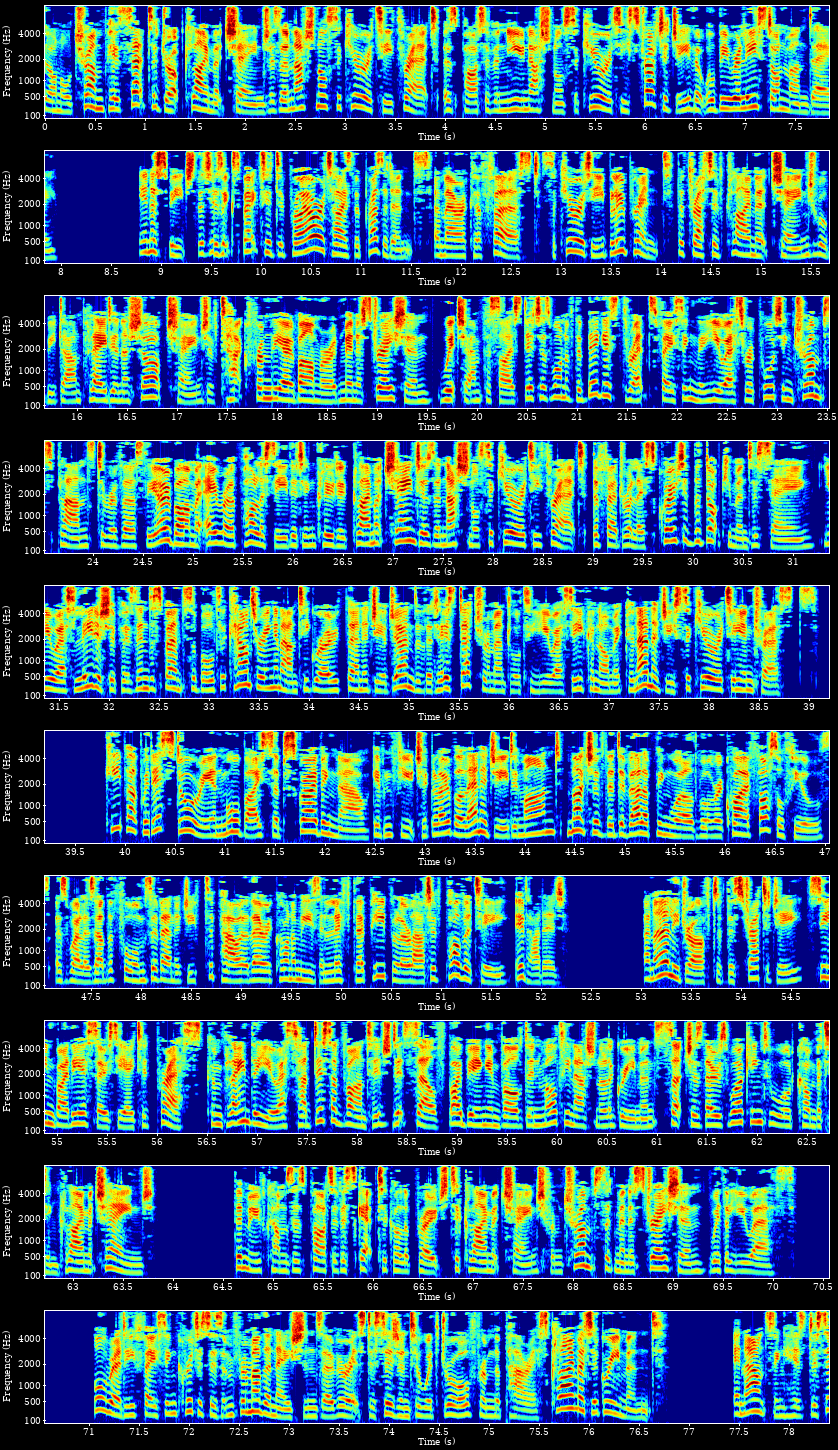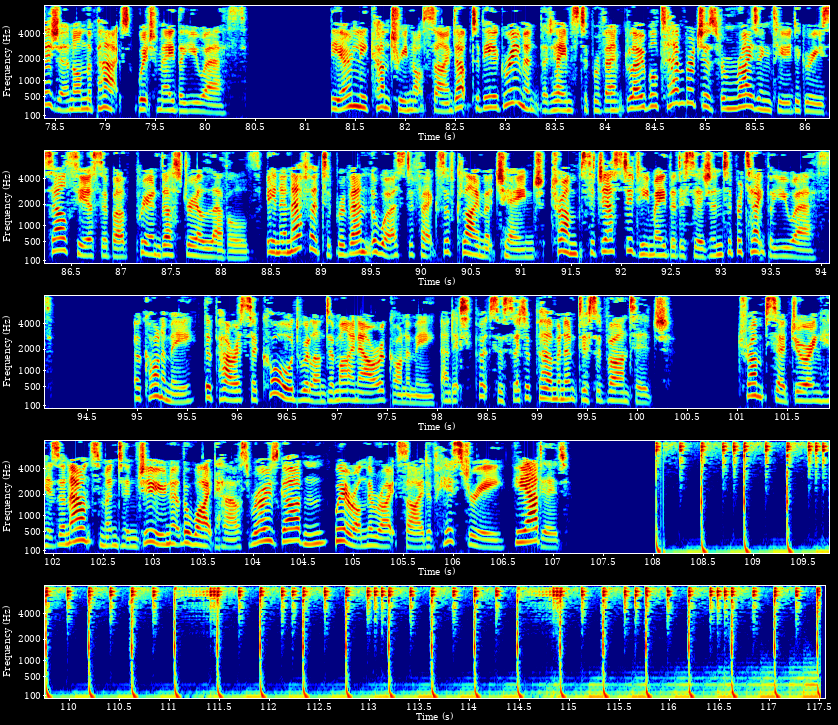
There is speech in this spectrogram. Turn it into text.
Donald Trump is set to drop climate change as a national security threat, as part of a new national security strategy that will be released on Monday. In a speech that is expected to prioritize the president's America First security blueprint, the threat of climate change will be downplayed in a sharp change of tack from the Obama administration, which emphasized it as one of the biggest threats facing the U.S. reporting Trump's plans to reverse the Obama-era policy that included climate change as a national security threat. The Federalist quoted the document as saying, U.S. leadership is indispensable to countering an anti-growth energy agenda that is detrimental to U.S. economic and energy security interests. Keep up with this story and more by subscribing now. Given future global energy demand, much of the developing world will require fossil fuels, as well as other forms of energy, to power their economies and lift their people out of poverty, it added. An early draft of the strategy, seen by the Associated Press, complained the U.S. had disadvantaged itself by being involved in multinational agreements such as those working toward combating climate change. The move comes as part of a skeptical approach to climate change from Trump's administration, with the U.S. already facing criticism from other nations over its decision to withdraw from the Paris Climate Agreement. Announcing his decision on the pact, which made the U.S. the only country not signed up to the agreement that aims to prevent global temperatures from rising 2 degrees Celsius above pre-industrial levels. In an effort to prevent the worst effects of climate change, Trump suggested he made the decision to protect the U.S economy, the Paris Accord will undermine our economy, and it puts us at a permanent disadvantage. Trump said during his announcement in June at the White House Rose Garden, we're on the right side of history. He added,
